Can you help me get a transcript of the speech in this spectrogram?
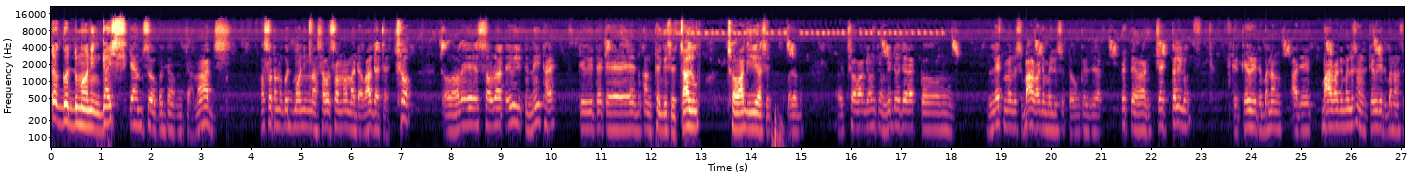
તો ગુડ મોર્નિંગ ગાઈસ કેમ છો બધા? મજામાં જ. હશો તમે ગુડ મોર્નિંગમાં સૌ સૌમાં માટે વાગે છે. છો? તો હવે શરૂઆત એવી રીતે નહીં થાય. કેવી રીતે કે દુકાન થઈ ગઈ છે ચાલુ. છ વાગી ગયા છે. બરાબર. છ વાગે હું કે વીડિયો જરાક લેટ મેલું છે. બાર વાગે મેલ્યું છે, તો હું કે જરાક ચેક કરી લઉં કે કેવી રીતે બનાવું. આજે બાર વાગે મેળ્યું છે ને કેવી રીતે બનાવશે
